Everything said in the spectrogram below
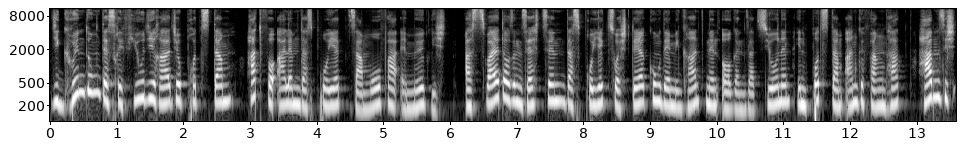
die Gründung des Refugee Radio Potsdam hat vor allem das Projekt Samofa ermöglicht. Als 2016 das Projekt zur Stärkung der Migrantinnenorganisationen in Potsdam angefangen hat, haben sich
